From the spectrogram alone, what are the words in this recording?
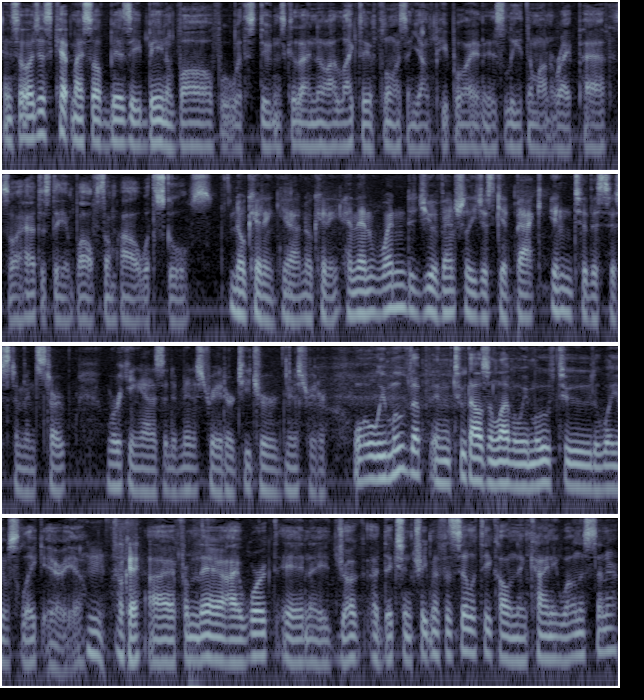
And so I just kept myself busy being involved with students because I know I like to influence the young people and just lead them on the right path. So I had to stay involved somehow with schools. No kidding. Yeah, no kidding. And then, when did you eventually just get back into the system and start working as an administrator, teacher, administrator? Well, we moved up in 2011. We moved to the Williams Lake area. Hmm, okay. From there, I worked in a drug addiction treatment facility called Nenqayni Wellness Center.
